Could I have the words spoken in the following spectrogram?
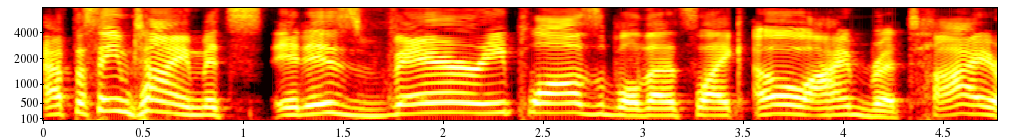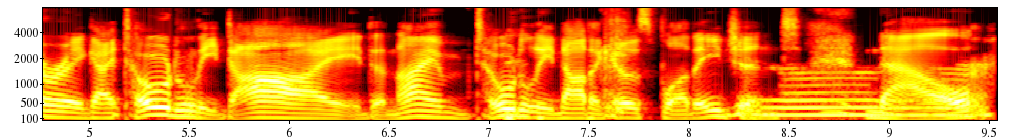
at the same time, it's it is very plausible that it's like, oh, I'm retiring. I totally died, and I'm totally not a Ghost Blood agent now.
